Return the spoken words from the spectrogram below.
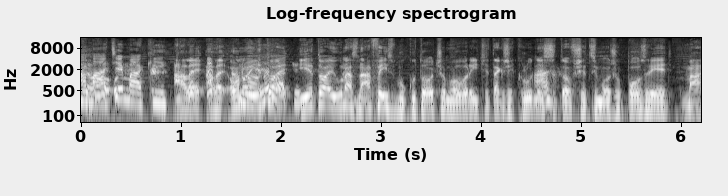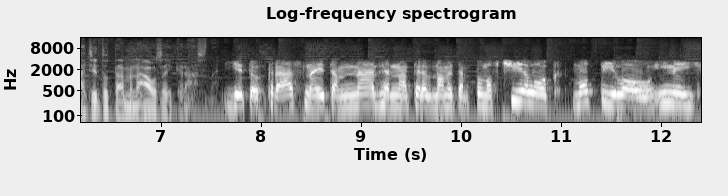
A máte maky. Ale, ale ono je to, aj, je to aj u nás na Facebooku, to, o čom hovoríte, takže kľudne si to všetci môžu pozrieť. Máte to tam naozaj krásne. Je to krásne, je tam nádherná, teraz máme tam plno včielok, motýlov, iných,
